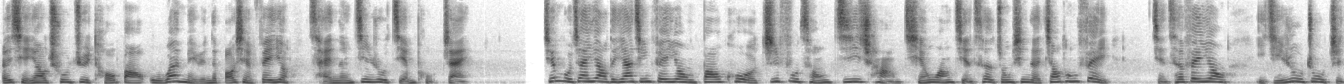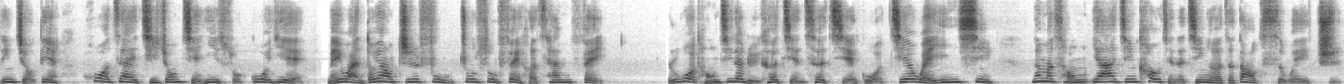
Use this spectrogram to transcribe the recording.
而且要出具投保五万美元的保险费用，才能进入柬埔寨。柬埔寨要的押金费用包括支付从机场前往检测中心的交通费、检测费用，以及入住指定酒店或在集中检疫所过夜，每晚都要支付住宿费和餐费。如果同机的旅客检测结果皆为阴性，那么从押金扣减的金额则到此为止。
